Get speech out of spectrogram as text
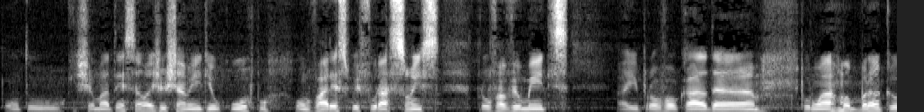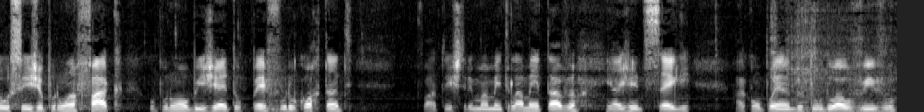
Ponto que chama a atenção é justamente o corpo com várias perfurações, provavelmente aí provocada por uma arma branca, ou seja, por uma faca ou por um objeto pérfuro cortante. Fato extremamente lamentável e a gente segue acompanhando tudo ao vivo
